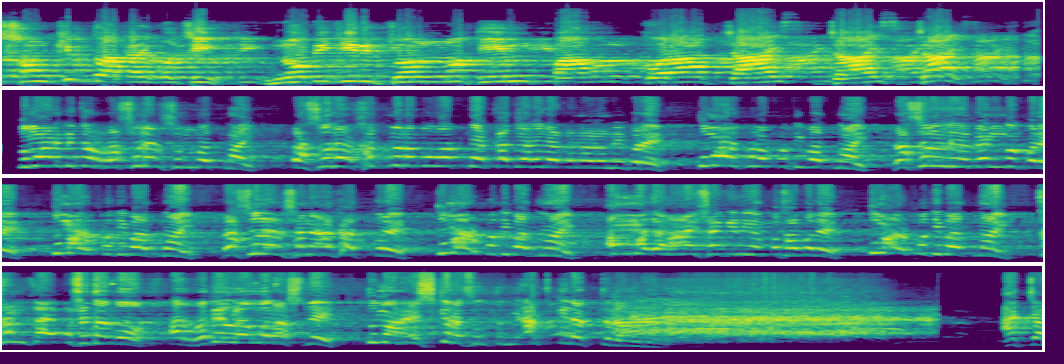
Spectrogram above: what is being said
সংক্ষিপ্ত আকারে বলছি, নবীজির জন্মদিন পালন করা যায় যায় যায় রাসূলের সুন্নত নাই। রাসূলের খতম নবুয়ত নিয়ে কাদিয়ানীরা টানাটানি করে তোমার কোনো প্রতিবাদ নাই। রাসূল নিয়ে ব্যঙ্গ করে তোমার প্রতিবাদ নাই। রাসূলের সামনে আঘাত করে তোমার প্রতিবাদ নাই। আম্মাজান আয়েশাকে নিয়ে কথা বলে তোমার প্রতিবাদ নাই। খানকায় বসে থাকো আর রবিউল আউয়াল আসলে তোমার ইশকে রাসূল তুমি আটকে রাখতে পারো না। আচ্ছা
